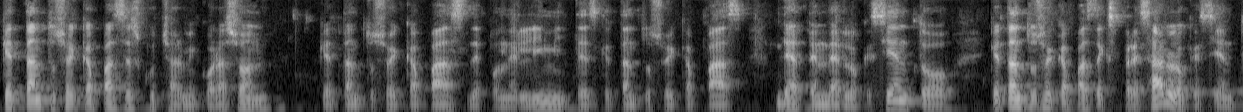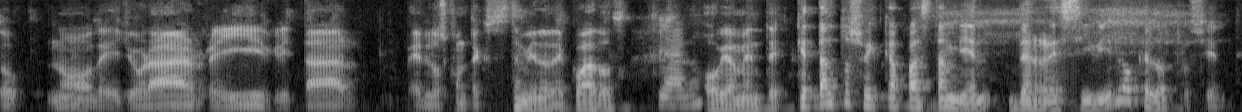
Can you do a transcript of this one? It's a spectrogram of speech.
¿Qué tanto soy capaz de escuchar mi corazón? ¿Qué tanto soy capaz de poner límites? ¿Qué tanto soy capaz de atender lo que siento? ¿Qué tanto soy capaz de expresar lo que siento? ¿No? De llorar, reír, gritar, en los contextos también adecuados, Claro. obviamente. ¿Qué tanto soy capaz también de recibir lo que el otro siente?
